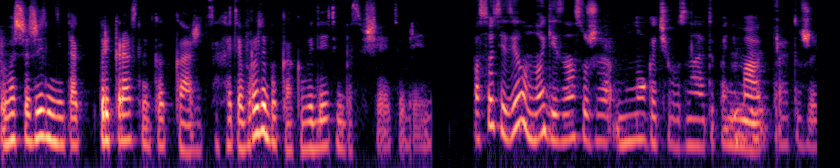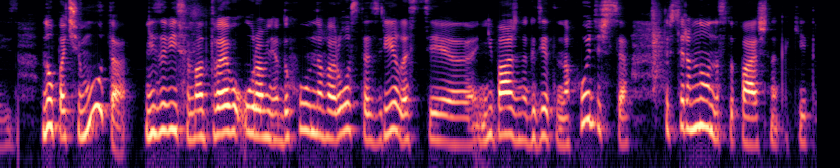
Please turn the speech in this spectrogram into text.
Ваша жизнь не так прекрасна, как кажется, хотя вроде бы как вы детям посвящаете время. По сути дела, многие из нас уже много чего знают и понимают mm-hmm. про эту жизнь. Но почему-то, независимо от твоего уровня духовного роста, зрелости, неважно, где ты находишься, ты все равно наступаешь на какие-то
